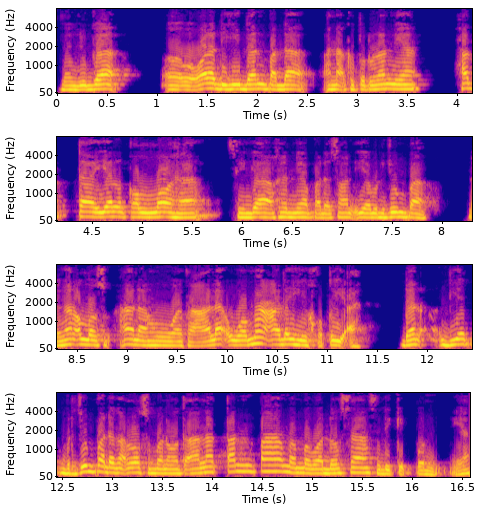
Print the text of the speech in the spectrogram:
dan juga waladihi dan pada anak keturunannya hatta yalqallaha sehingga akhirnya pada saat ia berjumpa dengan Allah Subhanahu wa taala wa ma alaihi dan dia berjumpa dengan Allah Subhanahu wa taala tanpa membawa dosa sedikit pun ya.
